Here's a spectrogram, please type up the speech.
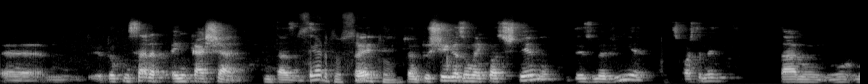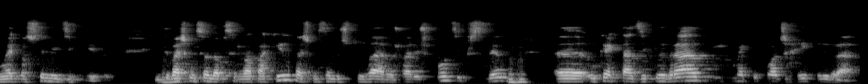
uh, eu estou a começar a, a encaixar, como estás a dizer. Certo, certo. É? Portanto, tu chegas a um ecossistema, tens uma vinha, supostamente está num, num ecossistema em desequilíbrio. E tu uhum. vais começando a observar para aquilo, vais começando a estudar os vários pontos e percebendo uhum. uh, o que é que está desequilibrado e como é que tu podes reequilibrar.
